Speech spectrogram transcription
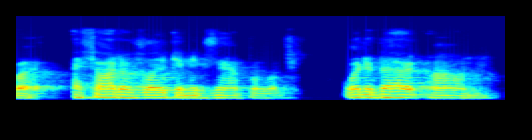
But I thought of like an example of what about um,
